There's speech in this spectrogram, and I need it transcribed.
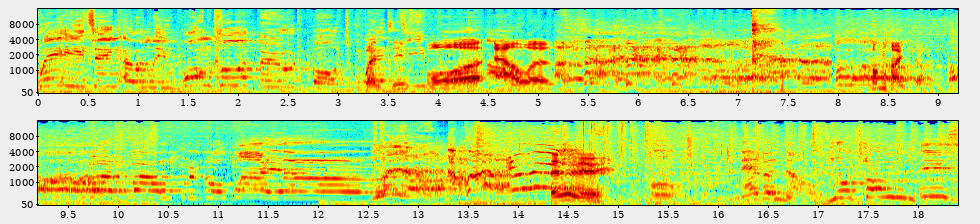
we're eating only one colour food for 24 hours. oh my god. Ooh. Never know. Your tongue is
